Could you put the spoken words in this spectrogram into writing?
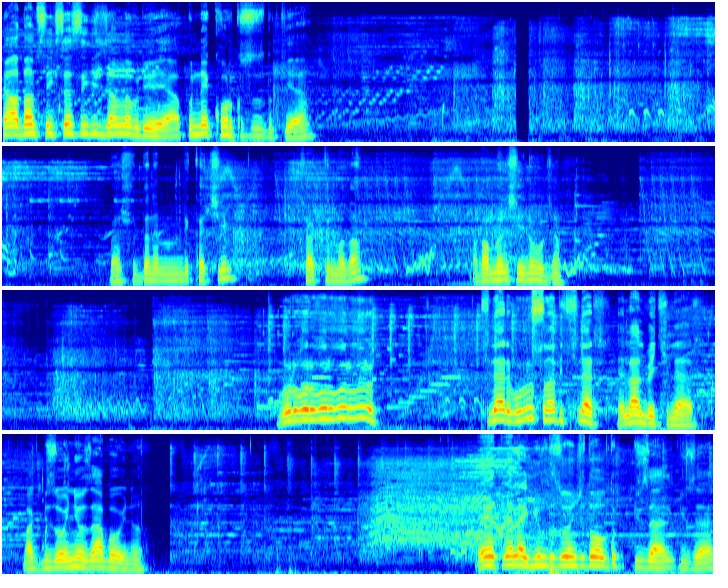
ya adam 88 canla vuruyor ya. Bu ne korkusuzluk ya. Ben şuradan hemen bir kaçayım. Çaktırmadan. Adamların şeyine vuracağım. Vur vur vur vur vur. Kiler vurursun hadi kiler. Helal be kiler. Bak biz oynuyoruz abi oyunu. Evet beyler yıldız oyuncu da olduk. Güzel güzel.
